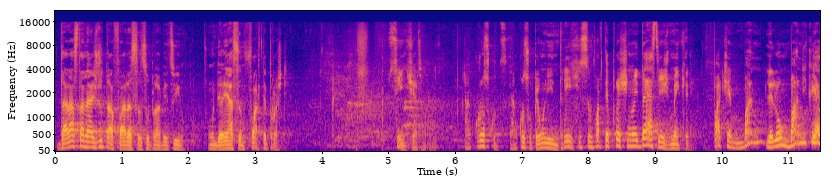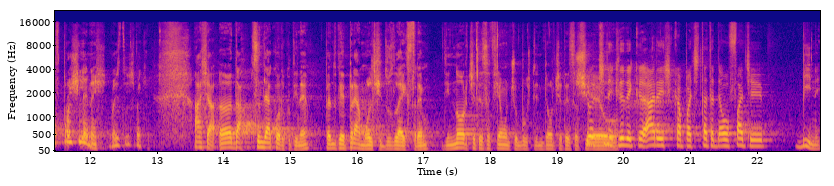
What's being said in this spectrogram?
dar asta ne ajută afară să supraviețuim, unde ăia sunt foarte proști. Sincer, am cunoscut, am cunoscut pe unii dintre ei și sunt foarte proști și noi de-aia suntem șmecheri. Facem bani, le luăm banii că ia proști și leneși. Noi suntem șmecheri. Așa, ă, da, sunt de acord cu tine, pentru că e prea mult și dus la extrem. Din orice trebuie să fie un ciubuc, din orice trebuie să Și fie... oricine o... crede că are și capacitatea de a o face bine.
